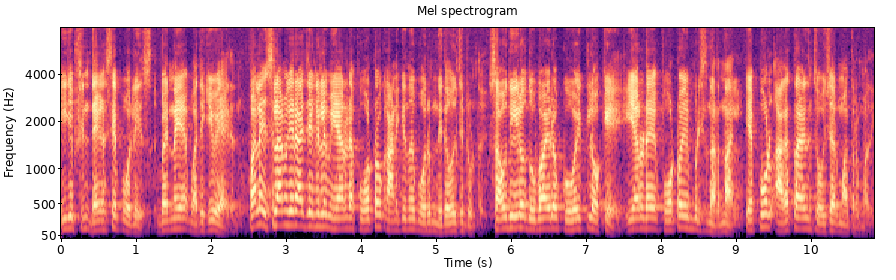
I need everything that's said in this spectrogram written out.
ഈജിപ്ഷ്യൻ രഹസ്യ പോലീസ് ബെന്നയെ വധിക്കുകയായിരുന്നു. പല ഇസ്ലാമിക രാജ്യങ്ങളിലും ഇയാളുടെ ഫോട്ടോ കാണിക്കുന്നത് പോലും നിരോധിച്ചിട്ടുണ്ട്. സൗദിയിലോ ദുബായിലോ കുവൈറ്റിലോ ഒക്കെ ഇയാളുടെ ഫോട്ടോയും പിടിച്ച് നടന്നാൽ എപ്പോൾ അകത്തായെന്ന് ചോദിച്ചാൽ മാത്രം മതി.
